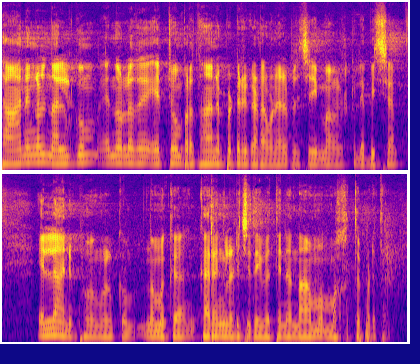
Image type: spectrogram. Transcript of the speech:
ദാനങ്ങൾ നൽകും എന്നുള്ളത് ഏറ്റവും പ്രധാനപ്പെട്ട ഒരു ഘടകമാണ്. പ്രത്യേകിച്ച് ഈ മകൾക്ക് ലഭിച്ച എല്ലാ അനുഭവങ്ങൾക്കും നമുക്ക് കരങ്ങളടിച്ച് ദൈവത്തിന്റെ നാമം മഹത്വപ്പെടുത്താം.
